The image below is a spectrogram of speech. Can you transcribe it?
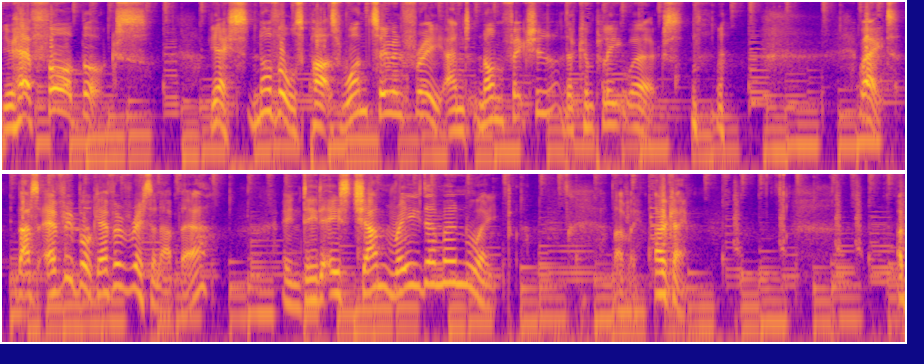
You have four books. Yes, novels, parts 1, 2, and 3, and non fiction, the complete works. Wait, that's every book ever written up there? Indeed it is, chum. them and weep. Lovely. Okay. Uh,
